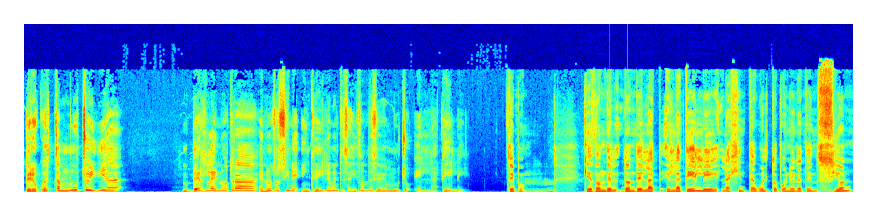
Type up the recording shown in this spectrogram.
Pero cuesta mucho hoy día verla en otra en otro cine. Increíblemente, es ahí donde se ve mucho en la tele. Sí, po. Que es donde, donde la- en la tele la gente ha vuelto a poner atención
